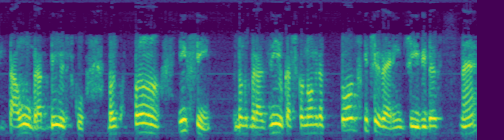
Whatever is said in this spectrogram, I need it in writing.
Itaú, Bradesco, Banco Pan, enfim, Banco Brasil, Caixa Econômica, todos que tiverem dívidas, né,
